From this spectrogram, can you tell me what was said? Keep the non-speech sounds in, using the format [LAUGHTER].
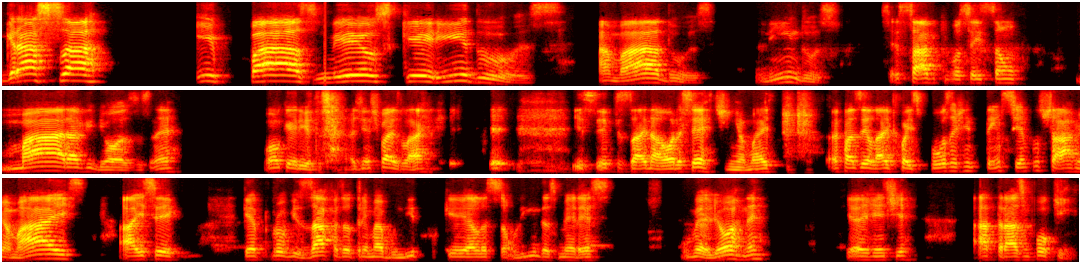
Graça e paz, meus queridos, amados, lindos. Você sabe que vocês são maravilhosos, né? Bom, queridos, [LAUGHS] a gente faz live [LAUGHS] e sempre sai na hora certinha, mas vai fazer live com a esposa, a gente tem sempre um charme a mais. Aí você quer improvisar, fazer o trem mais bonito, porque elas são lindas, merecem o melhor, né? E a gente atrasa um pouquinho.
